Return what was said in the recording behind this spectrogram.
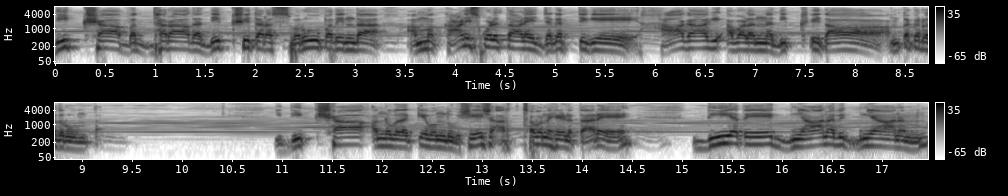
ದೀಕ್ಷಾಬದ್ಧರಾದ ದೀಕ್ಷಿತರ ಸ್ವರೂಪದಿಂದ ಅಮ್ಮ ಕಾಣಿಸ್ಕೊಳ್ತಾಳೆ ಜಗತ್ತಿಗೆ. ಹಾಗಾಗಿ ಅವಳನ್ನು ದೀಕ್ಷಿತ ಅಂತ ಕರೆದರು ಅಂತ. ಈ ದೀಕ್ಷಾ ಅನ್ನುವುದಕ್ಕೆ ಒಂದು ವಿಶೇಷ ಅರ್ಥವನ್ನು ಹೇಳುತ್ತಾರೆ. ದೀಯತೆ ಜ್ಞಾನ ವಿಜ್ಞಾನಂ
